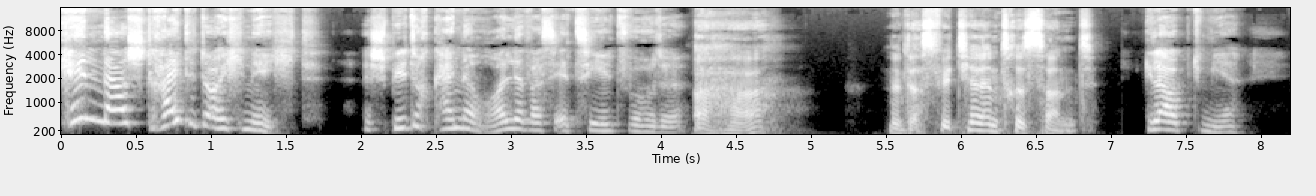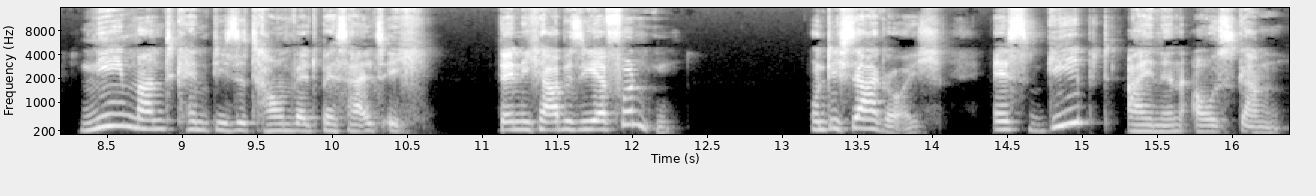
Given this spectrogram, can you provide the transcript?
Kinder, streitet euch nicht. Es spielt doch keine Rolle, was erzählt wurde. Aha. Na, das wird ja interessant. Glaubt mir, niemand kennt diese Traumwelt besser als ich. Denn ich habe sie erfunden. Und ich sage euch, es gibt einen Ausgang.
